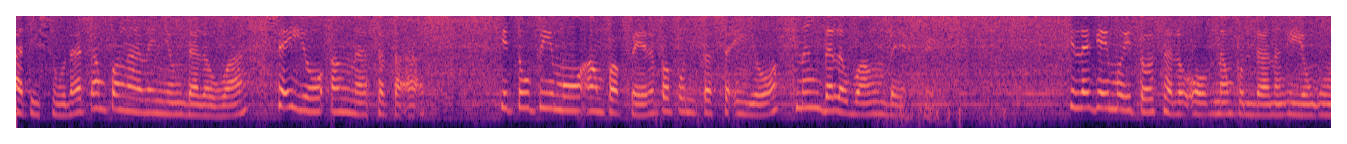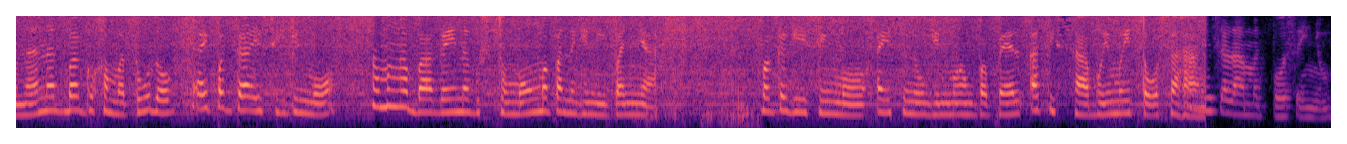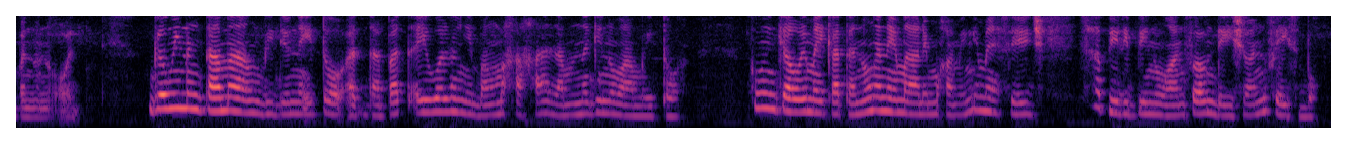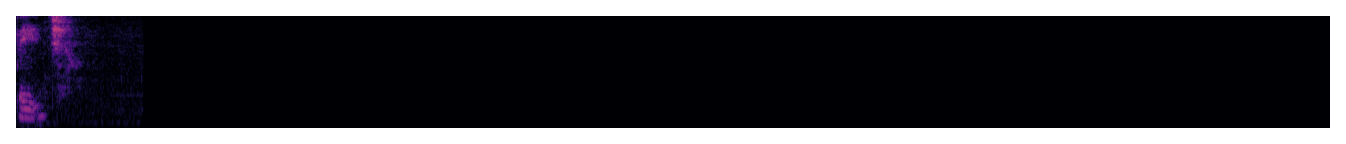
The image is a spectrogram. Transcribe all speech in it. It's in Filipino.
At isulat ang pangalan niyong dalawa sa iyo ang nasa taas. Itupi mo ang papel papunta sa iyo ng dalawang beses. Ilagay mo ito sa loob ng punda ng iyong unan at bago ka matulog ay pagkaisipin mo ang mga bagay na gusto mong mapanaginipan niya. Pagkagising mo ay sunugin mo ang papel at isaboy mo ito sa hangin. Salamat po sa inyong panonood. Gawin ng tama ang video na ito at dapat ay walang ibang makakalam na ginawa mo ito. Kung ikaw ay may katanungan ay maaari mo kaming i-message sa Philippine One Foundation Facebook page.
